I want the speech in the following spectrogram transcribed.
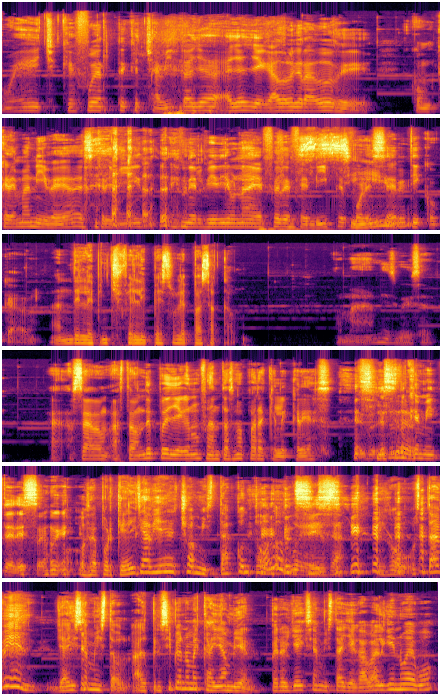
Güey, qué fuerte que Chavita haya, haya llegado al grado de con crema Nivea escribir en el vídeo una F de Felipe Sí, por escéptico, cabrón. Ándele, pinche Felipe, eso le pasa, cabrón. No mames, güey. O sea, ¿hasta dónde puede llegar un fantasma para que le creas? Eso, Sí, eso es lo que me interesa, güey. O sea, porque él ya había hecho amistad con todos, güey. Sí, o sea, sí. dijo, está bien, ya hice amistad. Al principio no me caían bien, pero ya hice amistad. Llegaba alguien nuevo,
